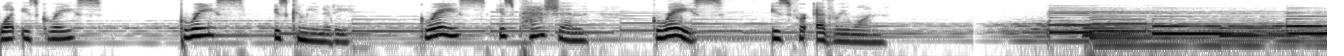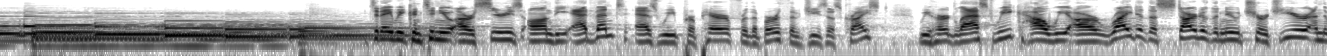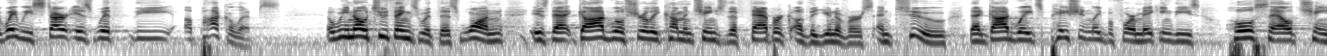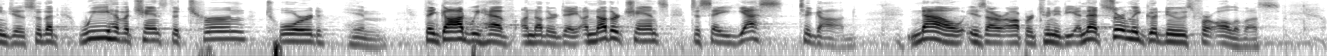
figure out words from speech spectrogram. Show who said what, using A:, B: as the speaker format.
A: What is grace? Grace is community. Grace is passion. Grace is for everyone.
B: Today, we continue our series on the Advent as we prepare for the birth of Jesus Christ. We heard last week how we are right at the start of the new church year, and the way we start is with the apocalypse. We know two things with this. One is that God will surely come and change the fabric of the universe. And two, that God waits patiently before making these wholesale changes so that we have a chance to turn toward Him. Thank God we have another day, another chance to say yes to God. Now is our opportunity, and that's certainly good news for all of us.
